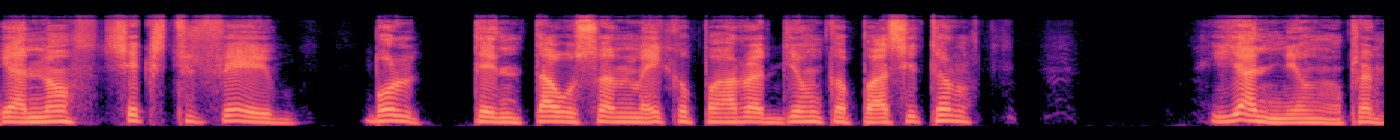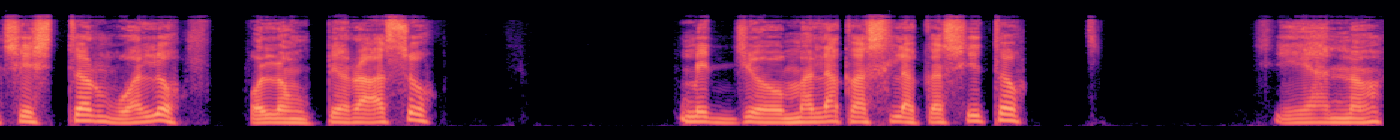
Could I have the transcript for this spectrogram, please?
Yan no, 63 volt, 10,000 microfarad yung capacitor. Yan yung transistor, walo, walong piraso. Medyo malakas-lakas ito. Yan no.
